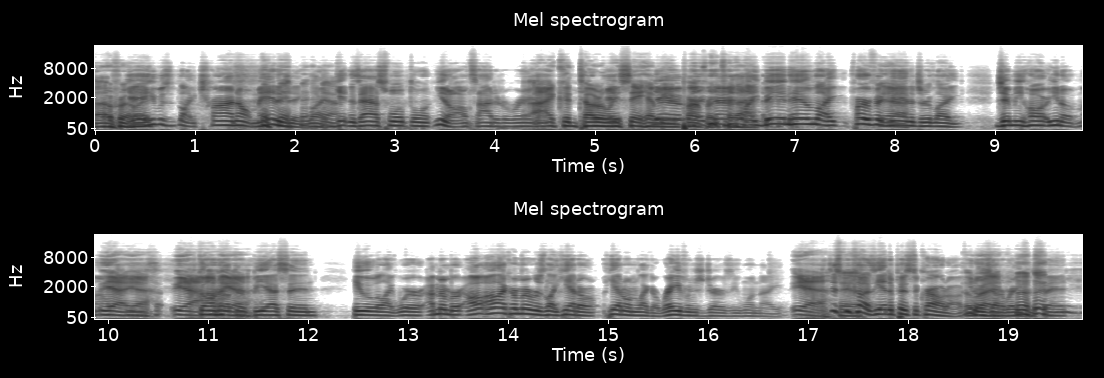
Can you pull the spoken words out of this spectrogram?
Oh, really? Yeah, he was like trying out managing, like getting his ass whooped on, you know, outside of the ring. I could totally And- see him yeah, being perfect like, for that. Like being him, like perfect Yeah. manager, like Jimmy Hart, you know, Yeah, yeah. Yeah, going oh, out yeah. there BSing. He would like wear. I remember. All, all I can remember is like he had a he had on like a Ravens jersey one night. yeah. Just yeah. because he had to piss the crowd off. You know, he's not a Right. Ravens fan.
